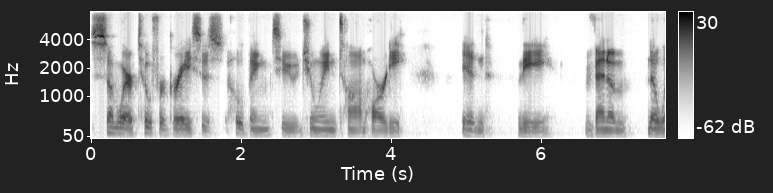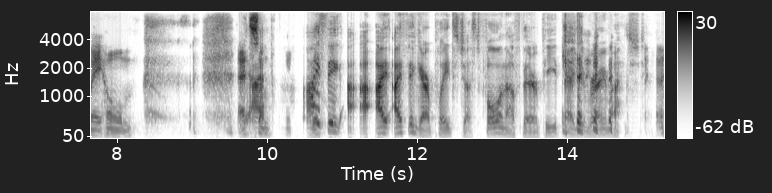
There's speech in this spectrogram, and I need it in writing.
Somewhere, Topher Grace is hoping to join Tom Hardy in the Venom No Way Home at Yeah, some point. I think I, I I think our plate's just full enough there, Pete. Thank you very much.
